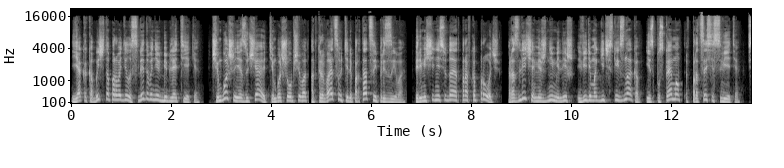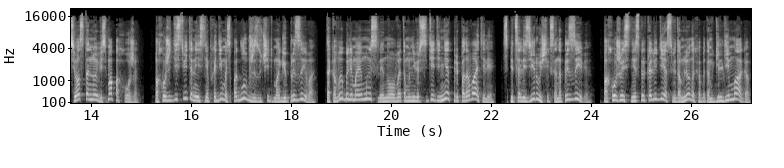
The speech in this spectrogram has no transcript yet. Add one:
я, как обычно, проводил исследования в библиотеке. Чем больше я изучаю, тем больше общего открывается у телепортации призыва. Перемещение сюда и отправка прочь. Различия между ними лишь в виде магических знаков и испускаемом в процессе свете. Все остальное весьма похоже. Похоже, действительно есть необходимость поглубже изучить магию призыва. Таковы были мои мысли, но в этом университете нет преподавателей, специализирующихся на призыве. Похоже, есть несколько людей, осведомленных об этом в гильдии магов.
